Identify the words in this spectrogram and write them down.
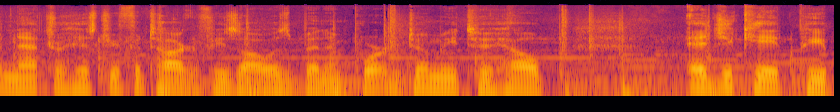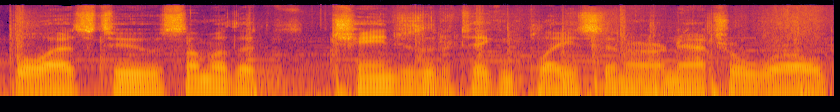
and natural history photography has always been important to me to help educate people as to some of the changes that are taking place in our natural world,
